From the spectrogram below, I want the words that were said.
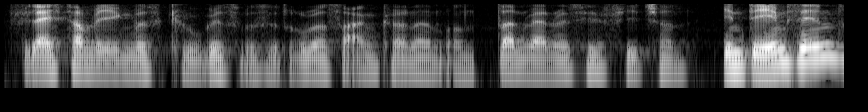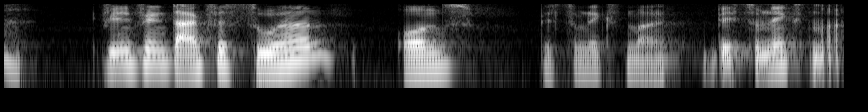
Vielleicht haben wir irgendwas Kluges, was wir darüber sagen können und dann werden wir es hier featuren. In dem Sinn, Vielen, vielen Dank fürs Zuhören und bis zum nächsten Mal. Bis zum nächsten Mal.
